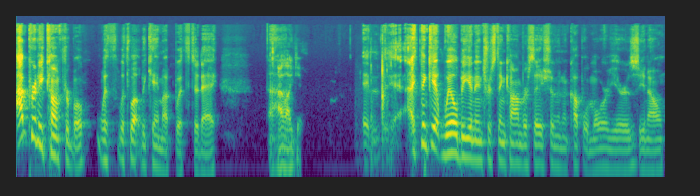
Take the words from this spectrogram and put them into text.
I'm pretty comfortable with with what we came up with today. Um, I like it. it. I think it will be an interesting conversation in a couple more years. You know,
